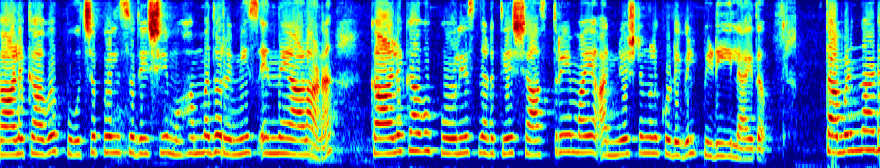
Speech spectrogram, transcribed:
കാളിക്കാവ് പൂച്ചപ്പൊയിൽ സ്വദേശി മുഹമ്മദ് റമീസ് എന്നയാളാണ് കാളിക്കാവ് പോലീസ് നടത്തിയ ശാസ്ത്രീയമായ അന്വേഷണങ്ങൾക്കൊടുവിൽ പിടിയിലായത്. തമിഴ്നാട്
